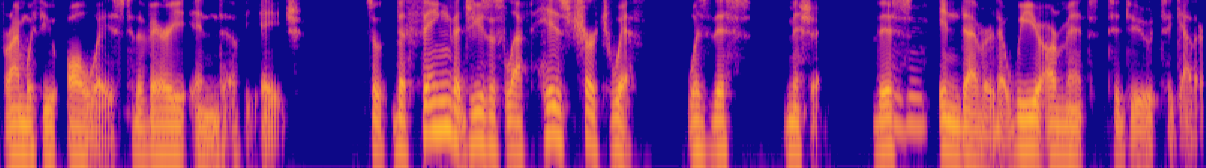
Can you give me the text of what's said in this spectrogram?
For I am with you always to the very end of the age. So the thing that Jesus left his church with was this mission, this mm-hmm. endeavor that we are meant to do together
